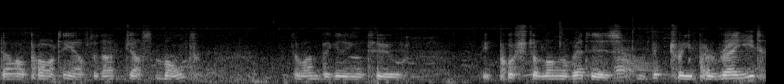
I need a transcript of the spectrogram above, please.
Dar Party, after that, Just Malt. The one beginning to be pushed along a bit is Victory Parade.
